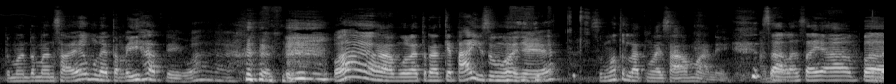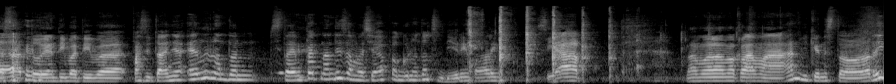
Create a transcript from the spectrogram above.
Teman-teman saya mulai terlihat nih, wah, wah, mulai terlihat kayak tai semuanya ya. Semua terlihat mulai sama nih. Ada, Salah saya apa? Ada satu yang tiba-tiba pas ditanya, eh lu nonton Stampede nanti sama siapa? Gue nonton sendiri paling. Siap. Lama-lama kelamaan bikin story,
